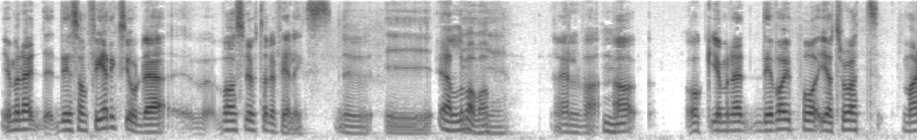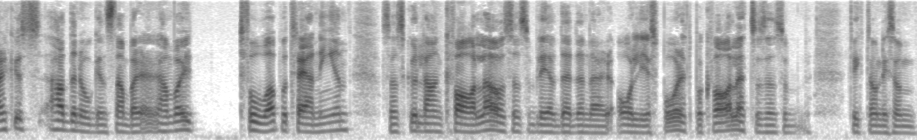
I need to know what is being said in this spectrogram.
jag menar, det som Felix gjorde, vad slutade Felix nu i? 11 va? 11. Mm. Ja, och jag menar, det var ju på, jag tror att Marcus hade nog en snabbare, han var ju tvåa på träningen. Sen skulle han kvala och sen så blev det den där oljespåret på kvalet och sen så fick de liksom,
